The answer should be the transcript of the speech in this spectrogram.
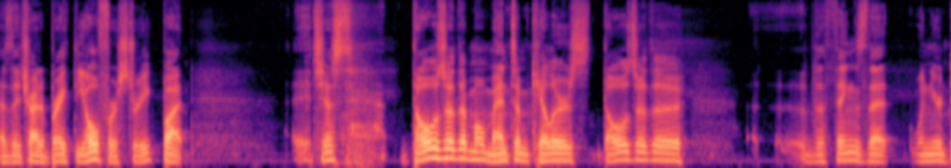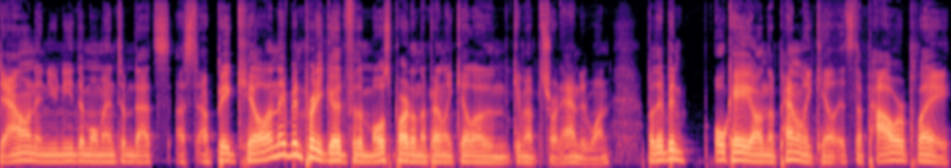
as they try to break the over streak. But it just those are the momentum killers. Those are the the things that when you're down and you need the momentum, that's a big kill. And they've been pretty good for the most part on the penalty kill, other than giving up the shorthanded one. But they've been okay on the penalty kill. It's the power play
